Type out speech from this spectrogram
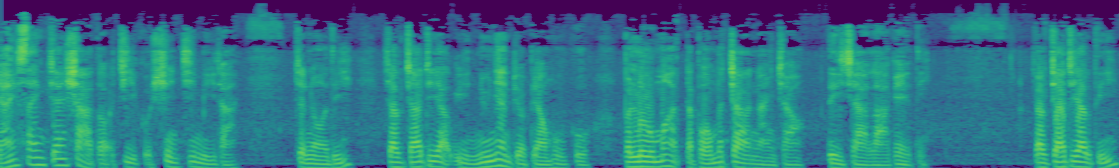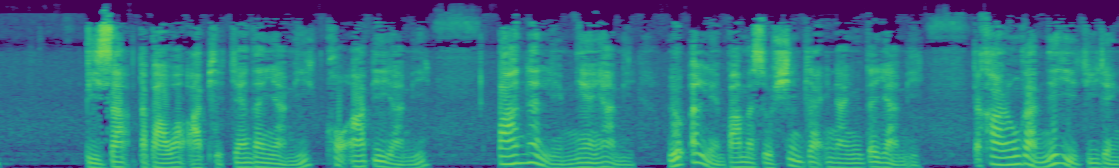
ရိုင်းဆိုင်ကြမ်းရှာသောအကြည့်ကိုရှင်ကြည့်မိတိုင်းကျွန်တော်သည်ယောက်ျားတစ်ယောက်ဤနူးညံ့ပျော်ပြားမှုကိုဘလို့မှတဘောမကျနိုင်ကြောင်းသိကြလာခဲ့သည်ယောက်ျားတစ်ယောက်သည်ဗီဇတဘာဝအဖြစ်ကြမ်းတမ်းရမည်ခွန်အားပြည့်ရမည်ပါးနှက်လင်မြန်ရမည်လိုအပ်လင်ပါမဆိုရှင်ပြိုင်အနိုင်ယူတတ်ရမည်တခါတော့ကမျက်ရည်ကြီးချိန်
